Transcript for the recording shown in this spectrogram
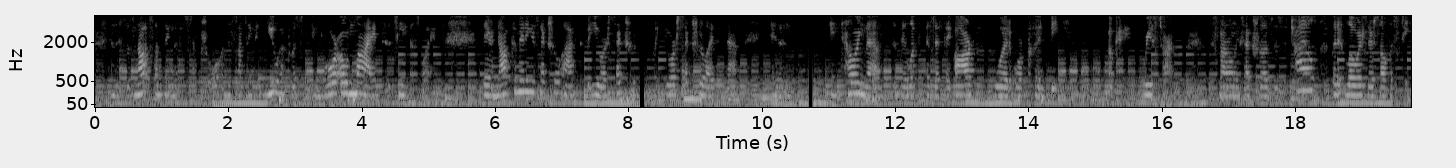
And this is not something that is sexual, it is something that you have twisted in your own mind to seem this way. They are not committing a sexual act, but you are sexual but you are sexualizing them in in telling them that they look as if they are, would, or could be. Okay, restart. This not only sexualizes a child, but it lowers their self esteem,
